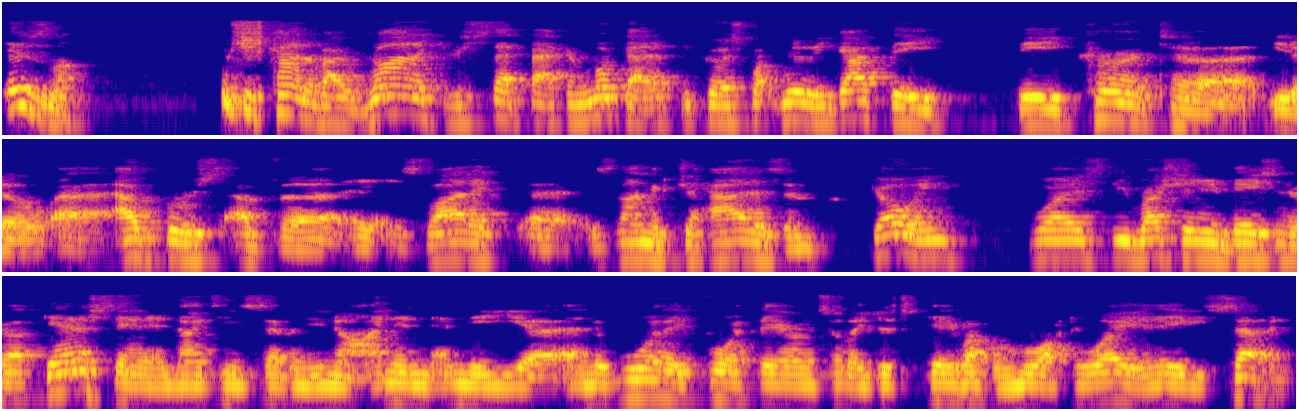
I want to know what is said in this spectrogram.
Islam, which is kind of ironic if you step back and look at it because what really got the the current, uh, you know, uh, outburst of uh, Islamic uh, Islamic jihadism going was the Russian invasion of Afghanistan in 1979 and, and the uh, and the war they fought there until they just gave up and walked away in 87,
